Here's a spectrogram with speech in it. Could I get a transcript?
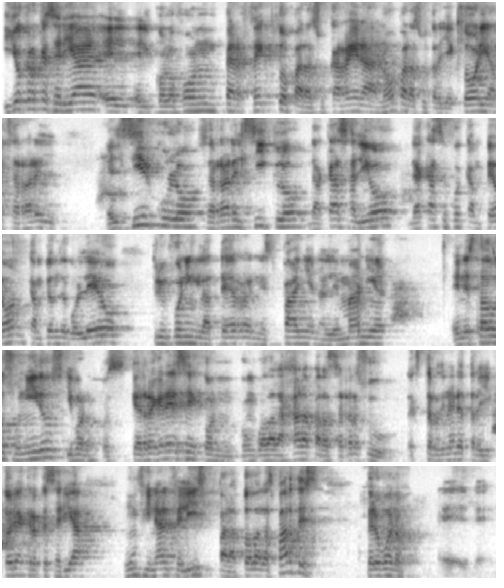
Y yo creo que sería el, el colofón perfecto para su carrera, ¿no? Para su trayectoria, cerrar el, el círculo, cerrar el ciclo, de acá salió, de acá se fue campeón, campeón de goleo, triunfó en Inglaterra, en España, en Alemania, en Estados Unidos, y bueno, pues que regrese con, Guadalajara para cerrar su extraordinaria trayectoria, creo que sería un final feliz para todas las partes. Pero bueno, eh,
